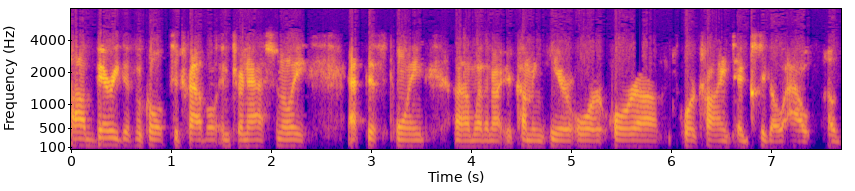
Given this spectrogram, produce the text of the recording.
um, very difficult to travel internationally at this point, um, whether or not you're coming here or or uh, or trying to, to go out of,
